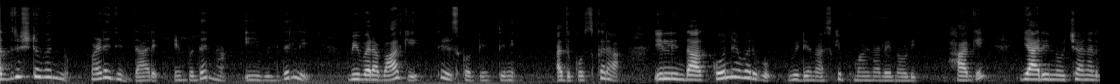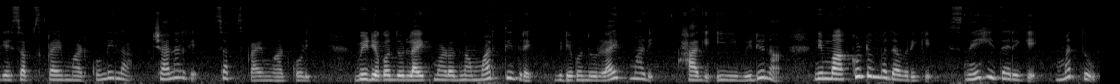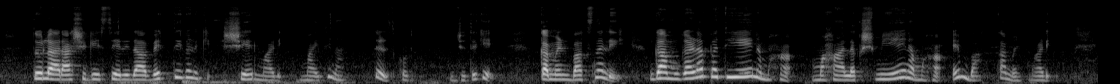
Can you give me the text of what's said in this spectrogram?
ಅದೃಷ್ಟವನ್ನು ಪಡೆದಿದ್ದಾರೆ ಎಂಬುದನ್ನು ಈ ವಿಡಿಯೋದಲ್ಲಿ ವಿವರವಾಗಿ ತಿಳಿಸ್ಕೊಟ್ಟಿರ್ತೀನಿ. ಅದಕ್ಕೋಸ್ಕರ ಇಲ್ಲಿಂದ ಕೊನೆವರೆಗೂ ವಿಡಿಯೋನ ಸ್ಕಿಪ್ ಮಾಡಲೇ ನೋಡಿ. ಹಾಗೆ ಯಾರಿನ್ನೂ ಚಾನಲ್ಗೆ ಸಬ್ಸ್ಕ್ರೈಬ್ ಮಾಡ್ಕೊಂಡಿಲ್ಲ, ಚಾನಲ್ಗೆ ಸಬ್ಸ್ಕ್ರೈಬ್ ಮಾಡ್ಕೊಳ್ಳಿ. ವಿಡಿಯೋಗೊಂದು ಲೈಕ್ ಮಾಡೋದನ್ನ ಮರ್ತಿದ್ರೆ ವಿಡಿಯೋಗೊಂದು ಲೈಕ್ ಮಾಡಿ. ಹಾಗೆ ಈ ವಿಡಿಯೋನ ನಿಮ್ಮ ಕುಟುಂಬದವರಿಗೆ, ಸ್ನೇಹಿತರಿಗೆ ಮತ್ತು ತುಲಾ ರಾಶಿಗೆ ಸೇರಿದ ವ್ಯಕ್ತಿಗಳಿಗೆ ಶೇರ್ ಮಾಡಿ ಮಾಹಿತಿನ ತಿಳಿಸ್ಕೊಡಿ. ಜೊತೆಗೆ ಕಮೆಂಟ್ ಬಾಕ್ಸ್ನಲ್ಲಿ ಗಮ್ ಗಣಪತಿಯೇ ನಮಃ, ಮಹಾಲಕ್ಷ್ಮಿಯೇ ನಮಃ ಎಂಬ ಕಮೆಂಟ್ ಮಾಡಿ.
